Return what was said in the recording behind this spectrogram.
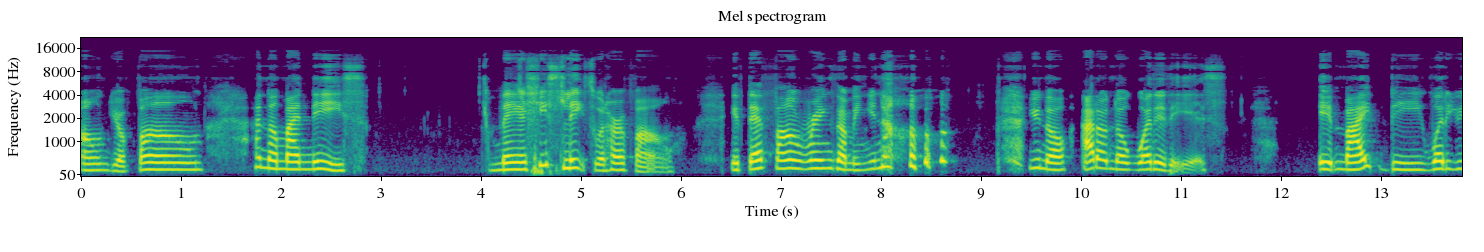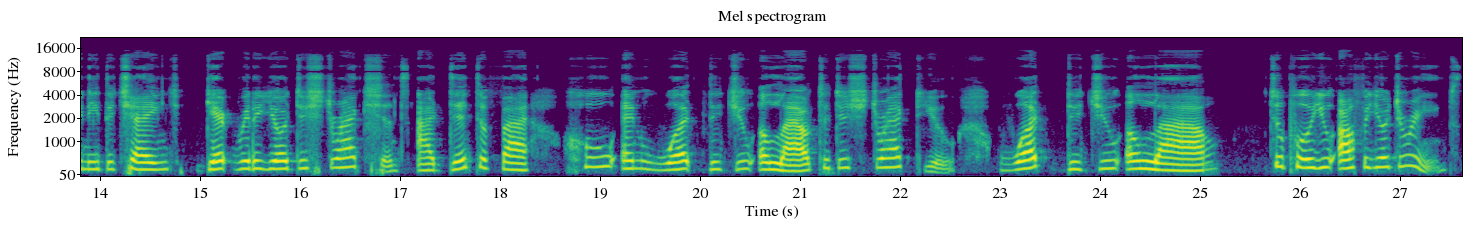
on your phone. I know my niece, man, she sleeps with her phone. If that phone rings, I mean, you know, you know, I don't know what it is. It might be what do you need to change? Get rid of your distractions. Identify Who and what did you allow to distract you? What did you allow to pull you off of your dreams?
